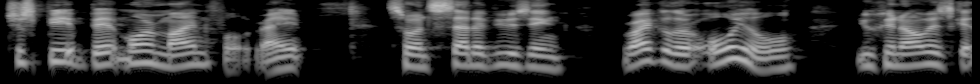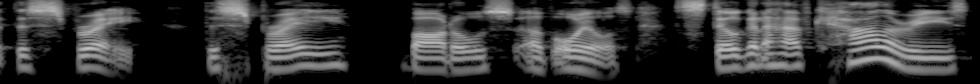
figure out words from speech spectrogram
just be a bit more mindful, right? So instead of using regular oil, you can always get the spray. The spray bottles of oils. Still going to have calories,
